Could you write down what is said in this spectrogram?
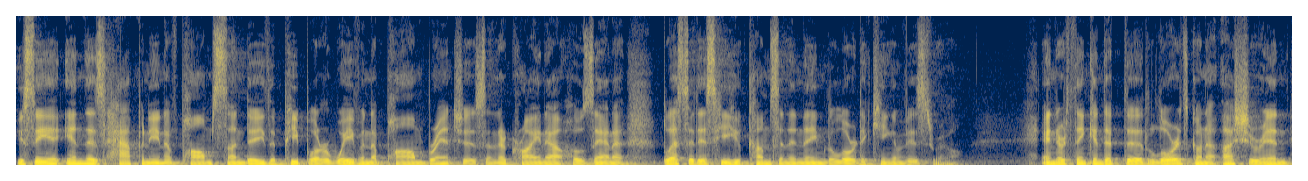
You see, in this happening of Palm Sunday, the people are waving the palm branches and they're crying out, Hosanna, blessed is he who comes in the name of the Lord, the King of Israel. And they're thinking that the Lord's going to usher in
